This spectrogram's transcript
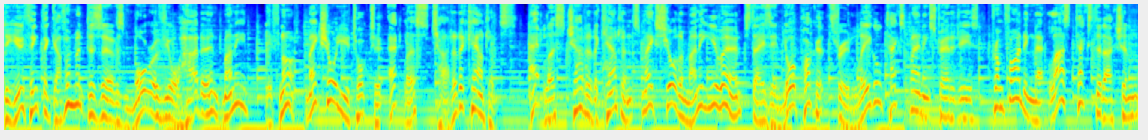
Do you think the government deserves more of your hard earned money? If not, make sure you talk to Atlas Chartered Accountants. Atlas Chartered Accountants makes sure the money you earn stays in your pocket through legal tax planning strategies, from finding that last tax deduction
